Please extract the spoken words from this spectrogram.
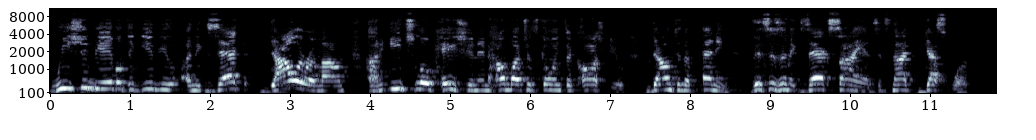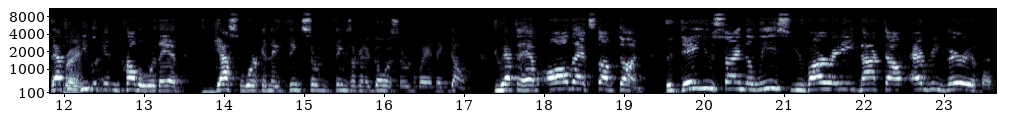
We should be able to give you an exact dollar amount on each location and how much it's going to cost you down to the penny. This is an exact science. It's not guesswork. That's right. when people get in trouble where they have guesswork and they think certain things are going to go a certain way and they don't. You have to have all that stuff done. The day you sign the lease, you've already knocked out every variable.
